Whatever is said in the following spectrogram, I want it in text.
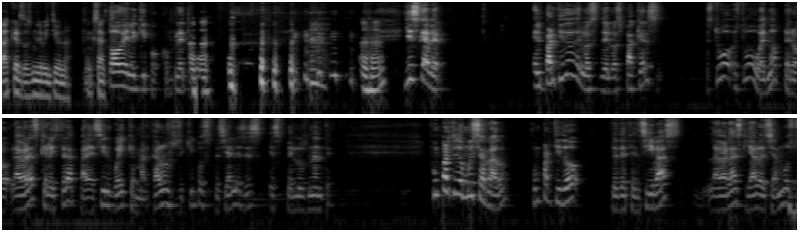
Packers 2021, exacto. Todo el equipo completo. Y es que, a ver, el partido de los, de los Packers estuvo, estuvo bueno, pero la verdad es que la historia para decir, güey, que marcaron sus equipos especiales es espeluznante. Fue un partido muy cerrado, fue un partido de defensivas, la verdad es que ya lo decíamos.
